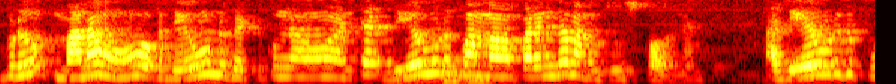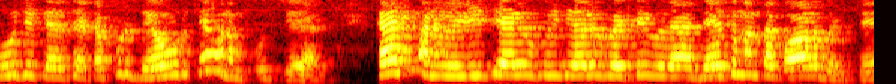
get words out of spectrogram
ఇప్పుడు మనం ఒక దేవుణ్ణి పెట్టుకున్నాము అంటే దేవుడు మన పరంగా మనం చూసుకోవాలి. ఆ దేవుడికి పూజ చేసేటప్పుడు దేవుడికే మనం పూజ చేయాలి. కానీ మనం విజయాలు పూజలు పెట్టి దేశం అంతా గోల పెడితే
